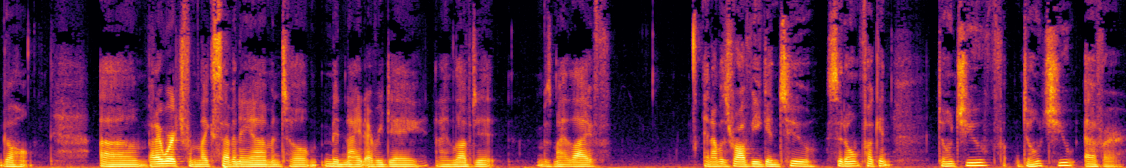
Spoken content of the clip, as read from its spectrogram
go home. Um, but I worked from like 7 a.m. until midnight every day, and I loved it. It was my life. And I was raw vegan too. So don't fucking, don't you, don't you ever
